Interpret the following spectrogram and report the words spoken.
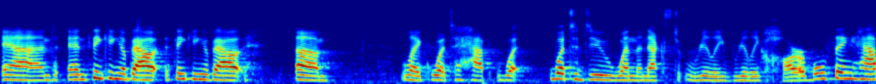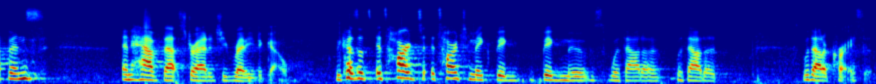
and, and thinking about, thinking about um, like what to hap- what what to do when the next really really horrible thing happens, and have that strategy ready to go, because it's it's hard to, it's hard to make big big moves without a without a without a crisis.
